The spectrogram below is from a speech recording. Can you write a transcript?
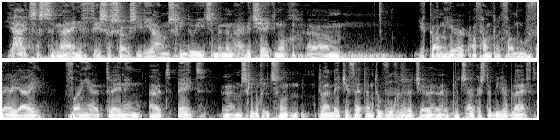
ja, iets als tonijn, vis of zo is ideaal. Misschien doe je iets met een eiwitshake nog. Ehm, je kan hier afhankelijk van hoe ver jij van je training uit eet, eh, misschien nog iets van een klein beetje vet aan toevoegen, zodat je bloedsuiker stabieler blijft.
